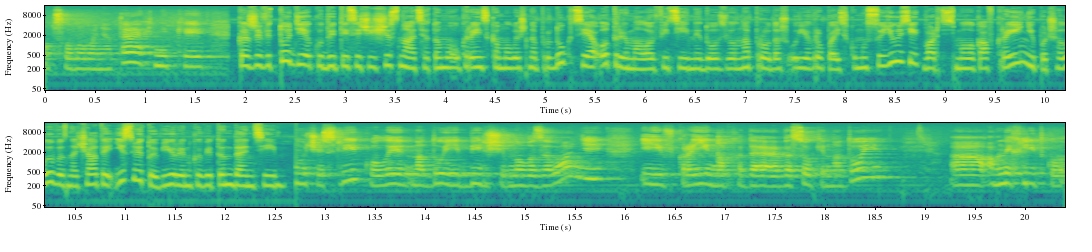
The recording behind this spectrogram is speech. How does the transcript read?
обслуговування техніки. Каже, відтоді, як у 2016-му українська молочна продукція отримала офіційний дозвіл на продаж у Європейському Союзі, вартість молока в країні почали визначати і світові ринкові тенденції. В тому числі, коли надої більші в Новозеландії і в країнах, де високі надої, а в них літко,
